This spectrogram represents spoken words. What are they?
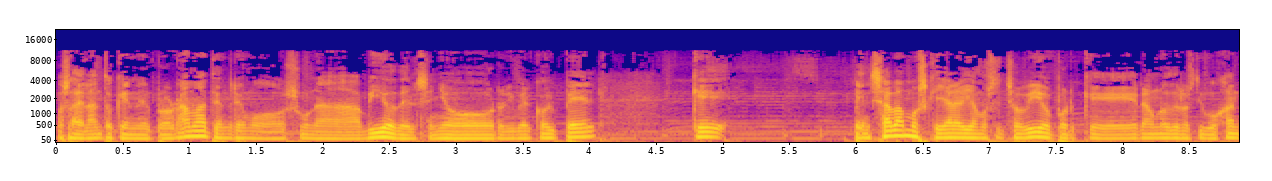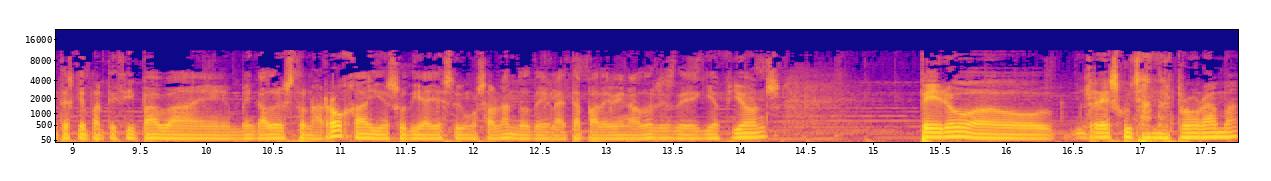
Os adelanto que en el programa tendremos una bio del señor River Coipel que pensábamos que ya le habíamos hecho bio porque era uno de los dibujantes que participaba en Vengadores Zona Roja y en su día ya estuvimos hablando de la etapa de Vengadores de Geoff Jones pero uh, reescuchando el programa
